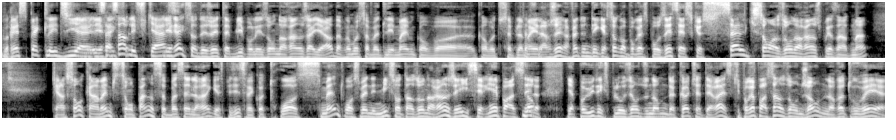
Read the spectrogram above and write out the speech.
respecte les dit, euh, ça semble efficace. Les règles sont déjà établies pour les zones oranges ailleurs. D'après moi, ça va être les mêmes qu'on va qu'on va tout simplement élargir. En fait, une des questions qu'on pourrait se poser, c'est est-ce que celles qui sont en zone orange présentement qui en sont quand même, si on pense, Bas-Saint-Laurent, Gaspésie, ça fait quoi, trois semaines, trois semaines et demie qui sont en zone orange et il s'est rien passé. Il n'y a pas eu d'explosion du nombre de cas, etc. Est-ce qu'ils pourraient passer en zone jaune, le retrouver euh,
